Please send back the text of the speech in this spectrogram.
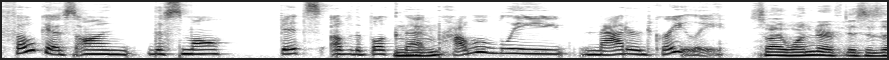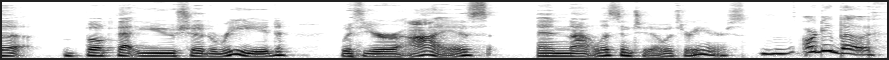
focus on the small bits of the book that probably mattered greatly. So I wonder if this is a book that you should read with your eyes and not listen to it with your ears. Or do both.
